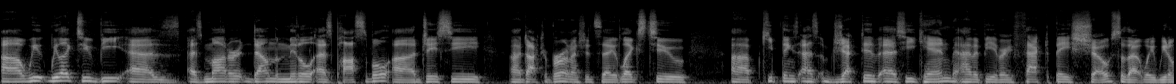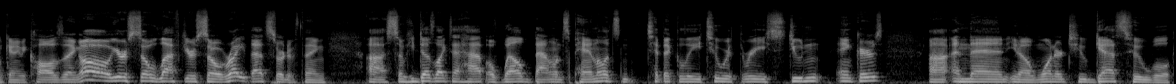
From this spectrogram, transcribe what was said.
Uh, we we like to be as as moderate down the middle as possible. Uh, JC, uh, Dr. Barone, I should say, likes to. Uh, keep things as objective as he can, have it be a very fact based show, so that way we don't get any calls saying, "Oh, you're so left, you're so right," that sort of thing. Uh, so he does like to have a well balanced panel. It's typically two or three student anchors, uh, and then you know one or two guests who will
